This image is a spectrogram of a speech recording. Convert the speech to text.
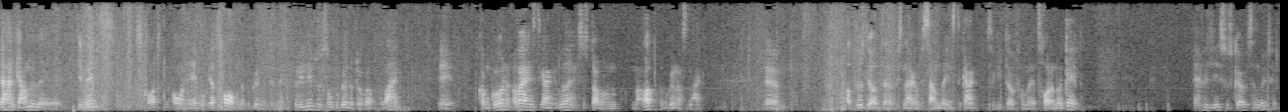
Jeg har en gammel øh, demens skråt over nabo. Jeg tror, hun er begyndt med demens. Fordi lige pludselig hun begyndt at dukke op på vejen. Øh, komme gående, og hver eneste gang jeg møder hende, så stopper hun mig op og begynder at snakke. Øhm, og pludselig opdager at vi snakker om det samme hver eneste gang, så gik det op for mig, jeg tror, der er noget galt. Hvad vil Jesus gøre, hvis han mødte hende?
